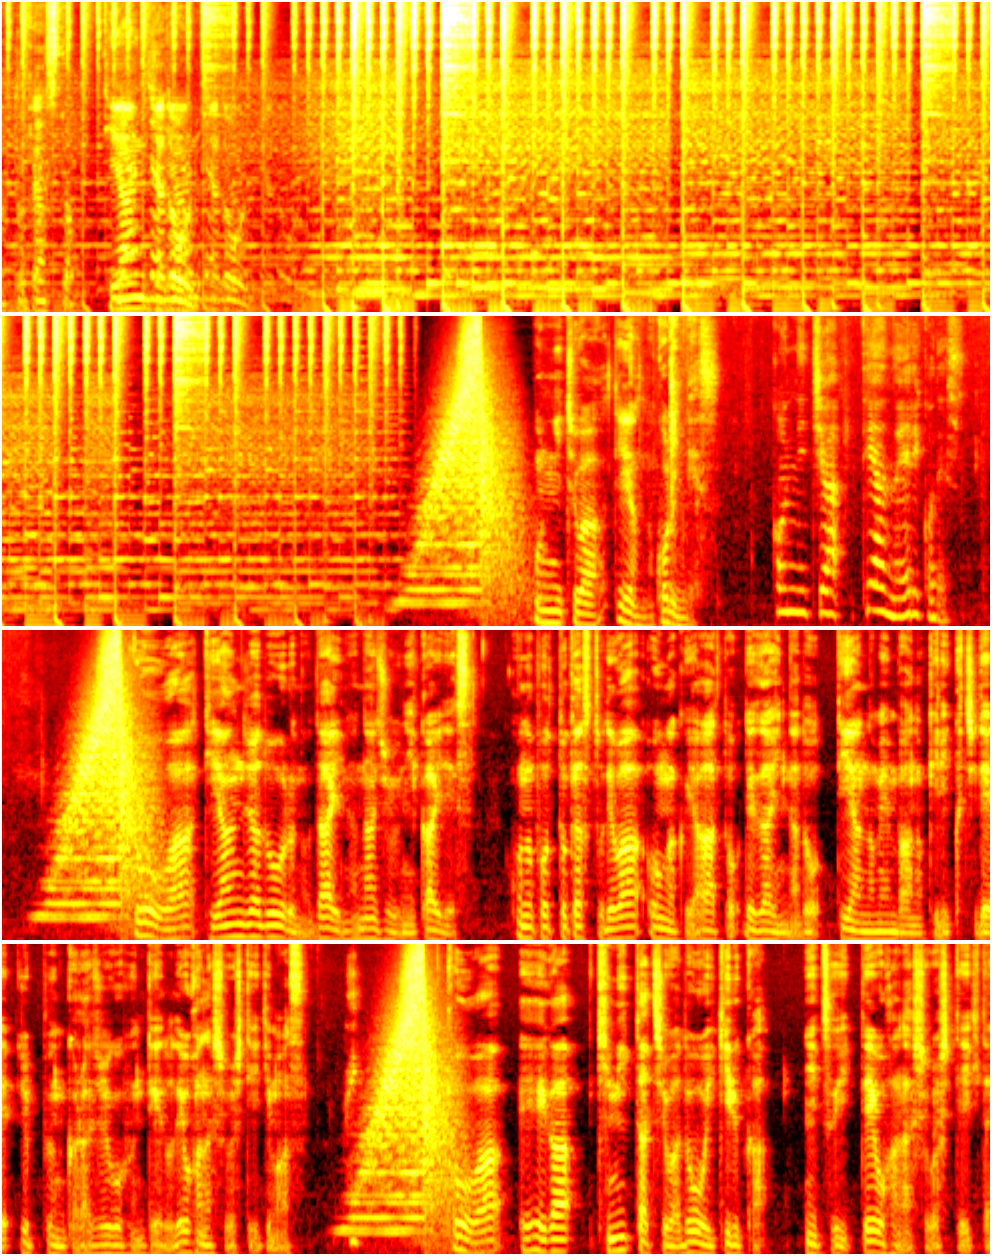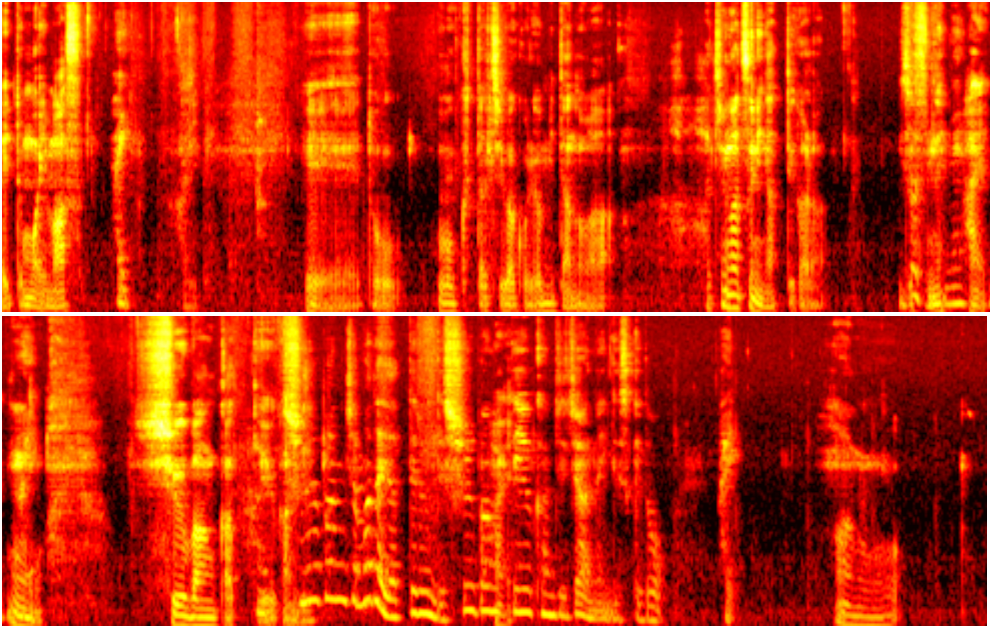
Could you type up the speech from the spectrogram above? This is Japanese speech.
ッドキャスト。ティアンジャドール。こんにちは。ティアンのコリンです。こんにちは、ティアンのエリコです。今日はティアンジャドールの第72回ですこのポッドキャストでは音楽やアートデザインなどティアンのメンバーの切り口で10分から15分程度でお話をしていきます。はい、今日は映画「君たちはどう生きるか」についてお話をしていきたいと思います。はい、はい。えー、と僕たちがこれを見たのは8月になってからですね。すね。はい。もう、はい終盤かっていう感じ。で、終盤じゃまだやってるんで終盤っていう感じじゃないんですけど、はい、あの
